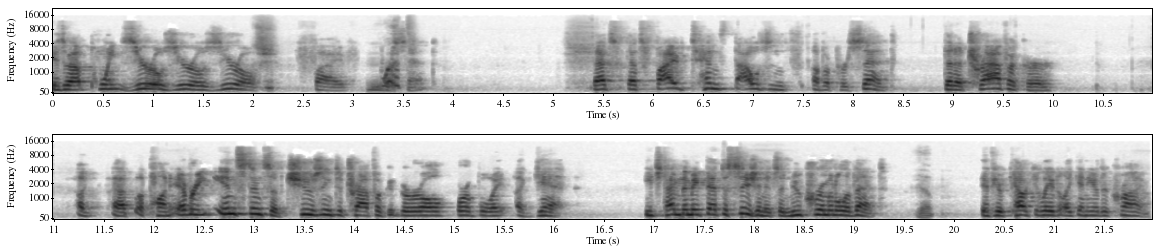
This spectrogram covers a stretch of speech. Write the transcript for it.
is about 0.0005 percent. That's that's five ten thousandth of a percent that a trafficker, uh, uh, upon every instance of choosing to traffic a girl or a boy again, each time they make that decision, it's a new criminal event. Yep. If you're calculated like any other crime,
